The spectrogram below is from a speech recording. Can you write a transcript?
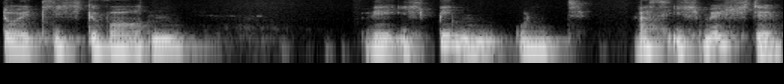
deutlich geworden, wer ich bin und was ich möchte.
